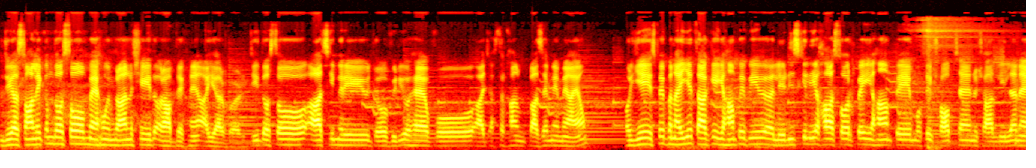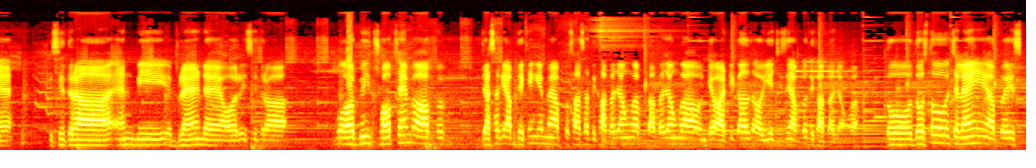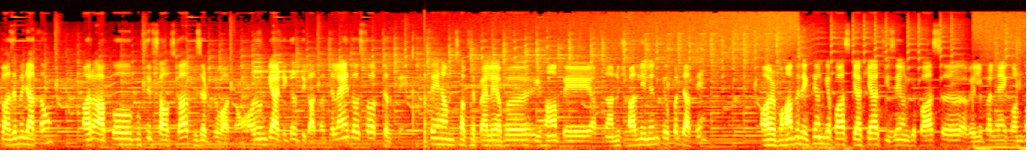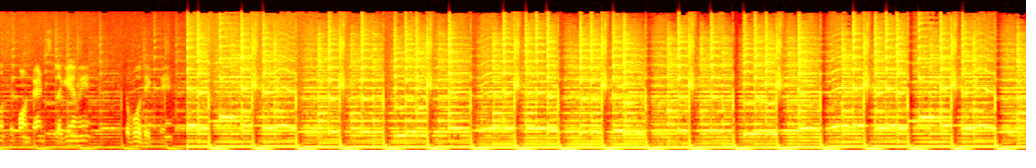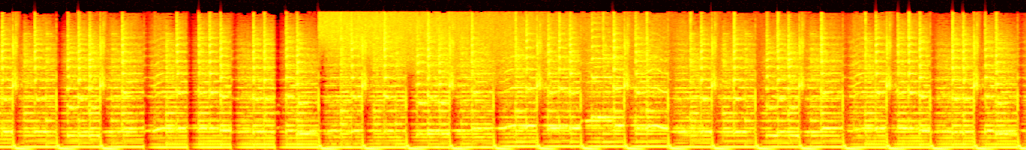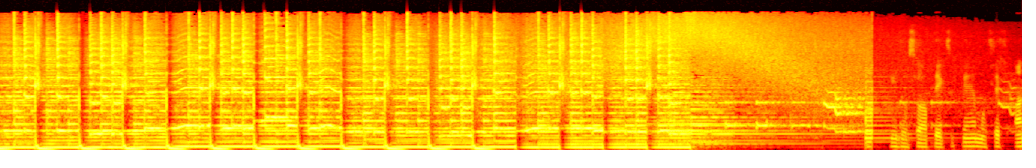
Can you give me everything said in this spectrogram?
जी असलम दोस्तों, मैं हूँ इमरान रशीद और आप देख रहे हैं आई आर वर्ल्ड। जी दोस्तों, आज की मेरी जो वीडियो है, वो आज अख्तर खान प्लाजे में मैं आया हूँ। और ये इस पर बनाई है ताकि यहाँ पे भी लेडीज़ के लिए ख़ास तौर पे यहाँ पे मुख्तु शॉप्स हैं, निशाद लीलन है, इसी तरह एन बी ब्रांड है और इसी तरह और भी शॉप्स हैं। आप, जैसा कि आप देखेंगे, मैं आपको साथ साथ दिखाता जाऊँगा, बताता जाऊँगा, उनके आर्टिकल्स और ये चीज़ें आपको दिखाता जाऊँगा। तो दोस्तों चलाएँ अब इस प्लाजे में जाता हूँ। और आपको मुख्तु शॉप्स का विज़िट करवाता हूँ और उनके आर्टिकल दिखाता हूँ। चलाएँ दोस्तों, अब चलते हैं। आते हैं हम सबसे पहले अब यहाँ पे अपना निशाद लीलन के ऊपर जाते हैं और वहाँ पे देखते हैं उनके पास क्या क्या चीज़ें उनके पास अवेलेबल हैं कौन कौन से कॉन्टेंट्स लगे हमें तो वो देखते हैं।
